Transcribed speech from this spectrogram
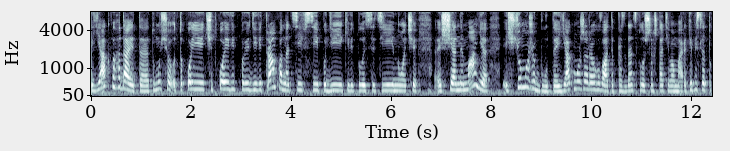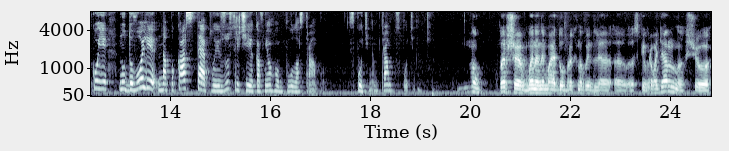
Як ви гадаєте, тому що от такої чіткої відповіді від Трампа на ці всі події, які відбулися цієї ночі, е, ще немає. Що може бути? Як може реагувати президент Сполучених Штатів Америки після такої ну доволі на показ теплої зустрічі, яка в нього була з Трампом, з Путіним? Трамп з Путіним. Ну, перше, в мене немає добрих новин для е, співгромадян, що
